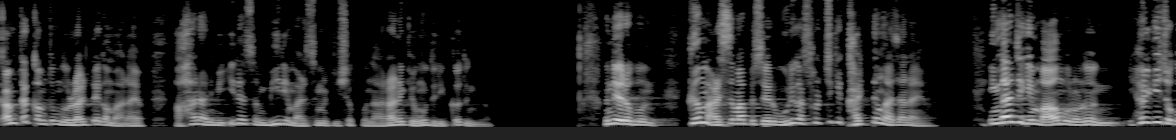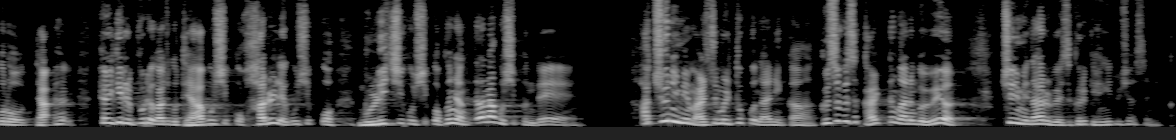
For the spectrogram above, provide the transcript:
깜짝깜짝 놀랄 때가 많아요. 아, 하나님이 이래서 미리 말씀을 주셨구나라는 경우들이 있거든요. 근데 여러분, 그 말씀 앞에서 여러분 우리가 솔직히 갈등하잖아요. 인간적인 마음으로는 혈기적으로 혈기를 부려 가지고 대하고 싶고 화를 내고 싶고 물리치고 싶고 그냥 떠나고 싶은데 아 주님이 말씀을 듣고 나니까 그 속에서 갈등하는 거예요. 왜요? 주님이 나를 위해서 그렇게 행해 주셨으니까.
